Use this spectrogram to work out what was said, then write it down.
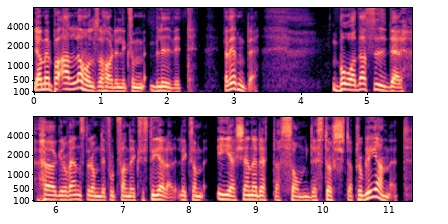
Ja men på alla håll så har det liksom blivit, jag vet inte. båda sidor, höger och vänster om det fortfarande existerar, liksom erkänner detta som det största problemet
